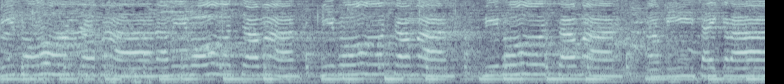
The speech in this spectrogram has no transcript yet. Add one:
มีโพจมานอะมีโพจมานมีโพจมานมีโพจมานอะมีชายกลาง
